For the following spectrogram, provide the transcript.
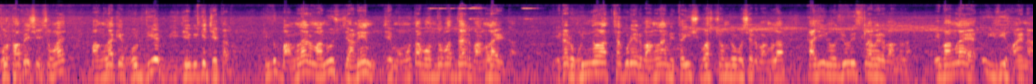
ভোট হবে সেই সময় বাংলাকে ভোট দিয়ে বিজেপিকে জেতানো। কিন্তু বাংলার মানুষ জানেন যে মমতা বন্দ্যোপাধ্যায়ের বাংলা এটা। এটা রবীন্দ্রনাথ ঠাকুরের বাংলা, নেতাজি সুভাষচন্দ্র বোসের বাংলা, কাজী নজরুল ইসলামের বাংলা। এ বাংলা এত ইজি হয় না।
